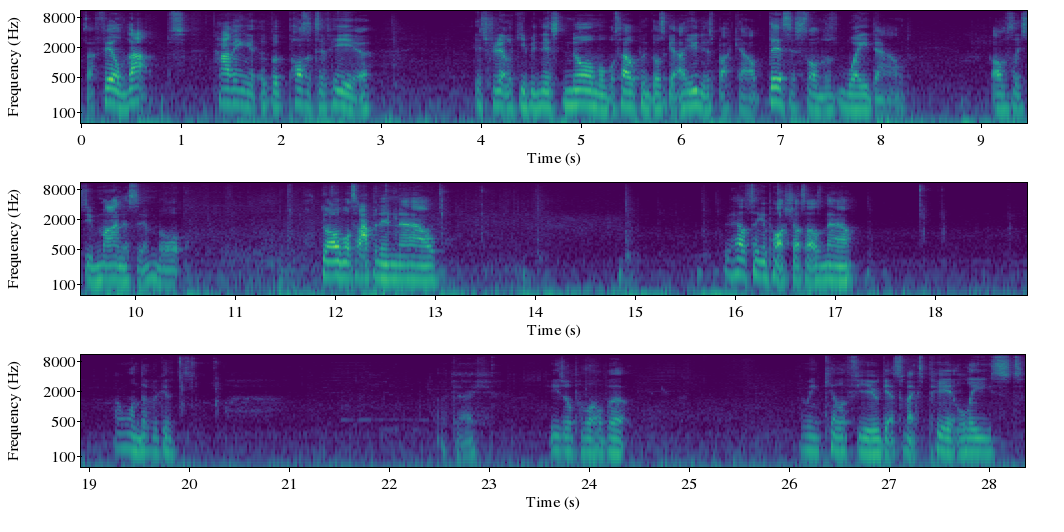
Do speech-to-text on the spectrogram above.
So I feel that having a good positive here is really keeping this normal, what's helping us get our units back out. This is slowing us way down. Obviously it's doing minus him, but God, what's happening now? Who the hell's taking pot shots at us now? I wonder if we could... Okay. He's up a little bit. I mean, kill a few, get some XP at least.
